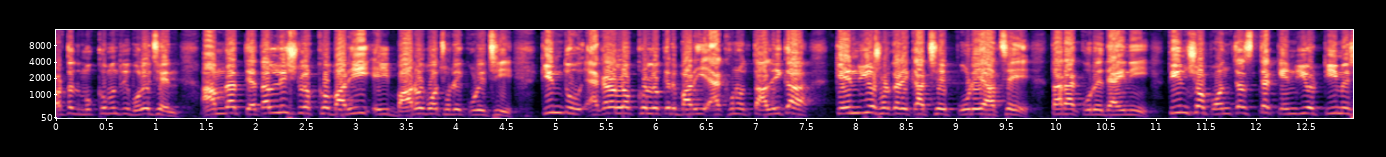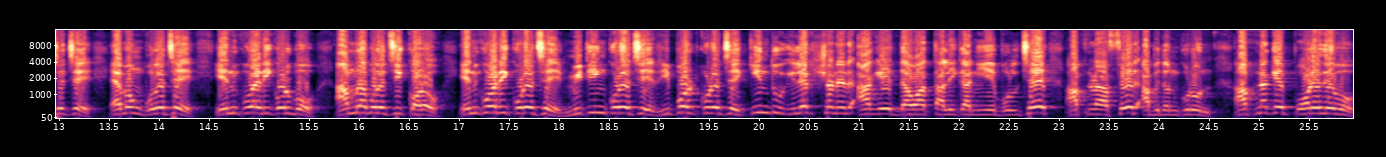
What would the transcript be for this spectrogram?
অর্থাৎ মুখ্যমন্ত্রী বলেছেন, আমরা তেতাল্লিশ লক্ষ বাড়ি এই বারো বছরে করেছি, কিন্তু এগারো লক্ষ লোকের বাড়ি এখনও তালিকা কেন্দ্রীয় সরকারের কাছে পড়ে আছে, তারা করে দেয়নি। তিনশো পঞ্চাশটা কেন্দ্রীয় টিম এসেছে এবং বলেছে এনকোয়ারি করব। আমরা বলেছি, করো। এনকোয়ারি করেছে মিটিং করেছে রিপোর্ট করেছে, কিন্তু ইলেকশনের আগে দেওয়া তালিকা নিয়ে বলছে, আপনারা ফের আবেদন করুন। আপনাকে পরে দেব।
